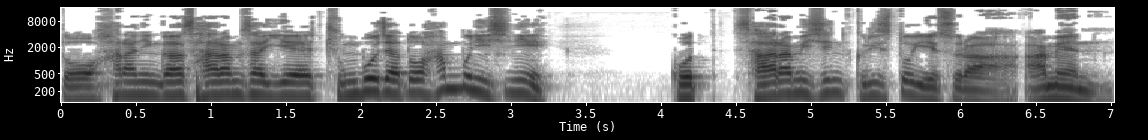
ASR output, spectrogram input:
또 하나님과 사람 사이의 중보자도 한 분이시니 곧 사람이신 그리스도 예수라. 아멘.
